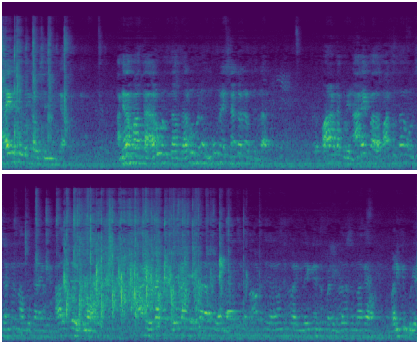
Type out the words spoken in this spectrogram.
சைலண்ட் ஒழுங்கு அவர் செஞ்சிருக்காரு அங்கதான் பார்த்தேன் அறுபது தர்மபுரி மூணு சென்டர் நடத்துக்கிறார் பாராட்டக்கூடிய நானே இப்போ அதை பார்த்து தான் ஒரு சென்டர் நமக்கு நாளைக்கு வைக்கணும் நாங்கள் எல்லாமே எல்லா எல்லாரும் எல்லாரும் இந்த மாவட்டத்துக்கு வந்து இப்ப இளைஞர்கள் பள்ளி இலவசமாக படிக்கக்கூடிய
